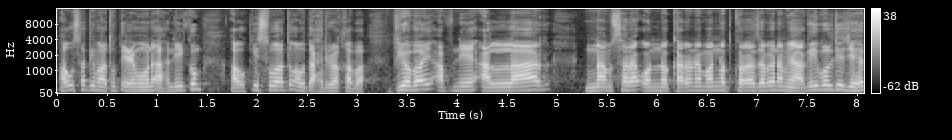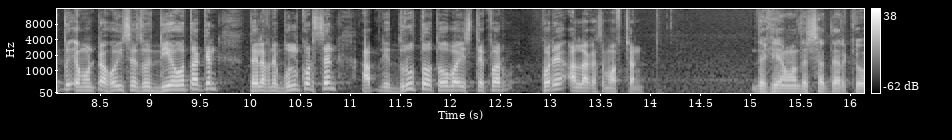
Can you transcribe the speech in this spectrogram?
আউসাতি মা তুতিমুনা আহলিকুম আও কিসওয়াতু আও তাহরিরু রাকাবা। প্রিয় ভাই আপনি আল্লাহর নাম ছাড়া অন্য কারণে মান্যত করা যাবে না। আমি আগেই বলছি যেহেতু এমনটা হয়েছে যদি দিয়েও থাকেন তাহলে আপনি ভুল করছেন। আপনি দ্রুত তৌবা ইস্তেগফার করে আল্লাহর কাছে মাফ চান। দেখি আমাদের সাথে আর কেউ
